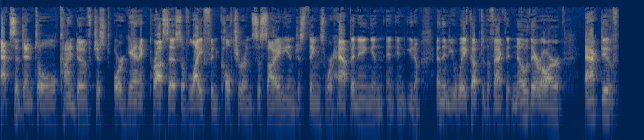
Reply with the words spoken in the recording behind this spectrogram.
accidental kind of just organic process of life and culture and society and just things were happening and, and, and you know and then you wake up to the fact that no there are active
